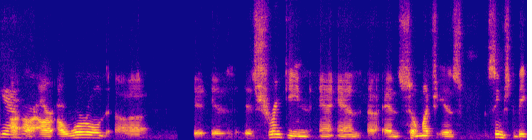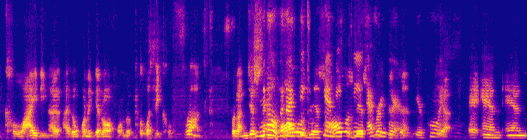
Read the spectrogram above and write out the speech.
Yeah. our, our, our, world uh, is is shrinking, and and, uh, and so much is seems to be colliding. I, I don't want to get off on the political front, but I'm just saying No, but I think of this, can all be of this everywhere. Your point. yeah, and and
